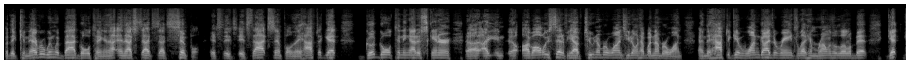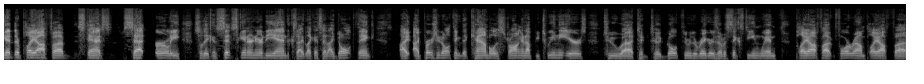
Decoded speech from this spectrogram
but they can never win with bad goaltending, and, that, and that's that's that's simple. It's it's it's that simple. And they have to get good goaltending out of Skinner. Uh, I, I've always said if you have two number ones, you don't have a number one, and they have to give one guy the reins, let him run with a little bit, get get their playoff uh, stance set early so they can sit Skinner near the end. Because I, like I said, I don't think I, I, personally don't think that Campbell is strong enough between the ears to uh, to to go through the rigors of a 16 win playoff uh, four round playoff uh,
